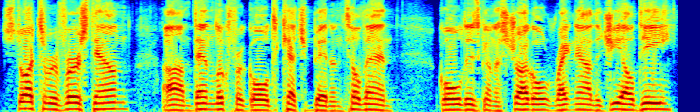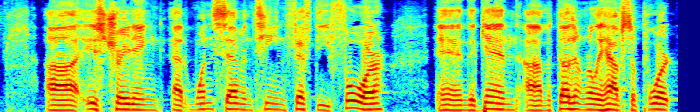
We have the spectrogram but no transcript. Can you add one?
start to reverse down, um, then look for gold to catch a bid. Until then, gold is going to struggle. Right now, the GLD uh, is trading at 117.54, and again, um, it doesn't really have support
